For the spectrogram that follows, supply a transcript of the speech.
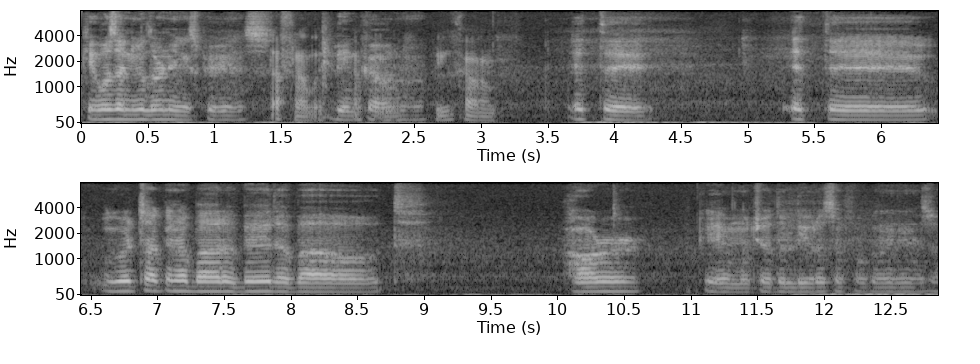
que was a new learning experience. Definitely. Bien definitely. cabrón. Bien cabrón. Este, este, we were talking about a bit about horror, que muchos de tus libros se enfocan en eso.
